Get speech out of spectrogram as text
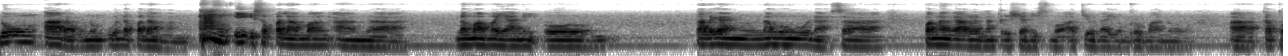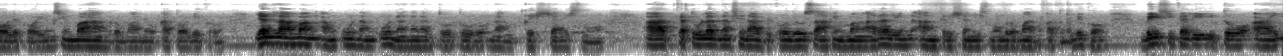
noong araw, noong una pa lamang, iisa pa lamang ang ah, namamayani o talagang nangunguna sa pangangaral ng Kristyanismo at yun ay yung Romano ah, Katoliko, yung simbahang Romano Katoliko. Yan lamang ang unang-una na nagtuturo ng Kristyanismo. At katulad ng sinabi ko doon sa aking mga aralin, ang Kristyanismo Romano Katoliko, basically ito ay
